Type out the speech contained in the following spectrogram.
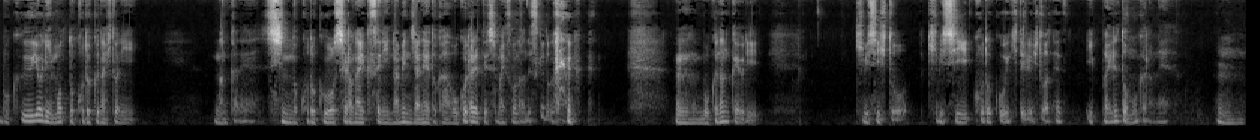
僕よりもっと孤独な人になんかね、真の孤独を知らないくせに舐めんじゃねえとか怒られてしまいそうなんですけどね。うん、僕なんかより厳しい人、厳しい孤独を生きてる人はね、いっぱいいると思うからね。うん。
